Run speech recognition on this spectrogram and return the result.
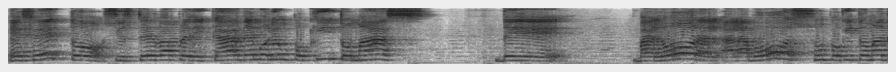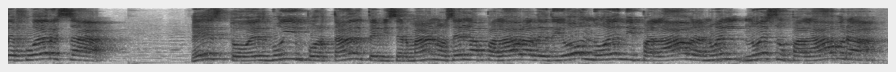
efecto. Si usted va a predicar, démosle un poquito más de valor a, la voz, un poquito más de fuerza. Esto es muy importante, mis hermanos. Es la palabra de Dios, no es mi palabra, no es, su palabra.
